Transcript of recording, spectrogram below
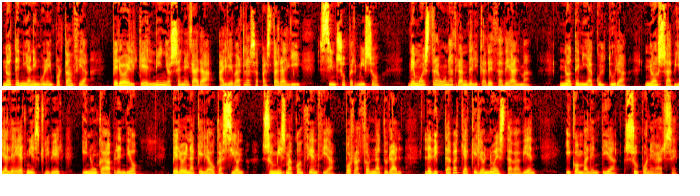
no tenía ninguna importancia, pero el que el niño se negara a llevarlas a pastar allí sin su permiso demuestra una gran delicadeza de alma. No tenía cultura, no sabía leer ni escribir y nunca aprendió, pero en aquella ocasión su misma conciencia, por razón natural, le dictaba que aquello no estaba bien y con valentía supo negarse,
